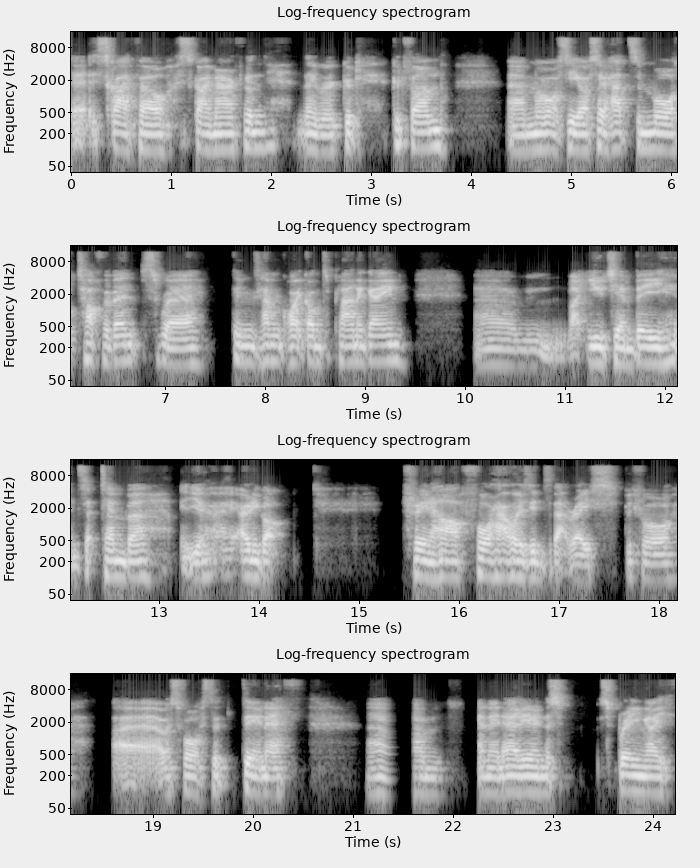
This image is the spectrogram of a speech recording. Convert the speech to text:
uh, Scafell Sky Marathon. They were good good fun. Um, obviously, also had some more tough events where things haven't quite gone to plan again. Um, like UTMB in September, you only got three and a half, four hours into that race before uh, I was forced to DNF. Um, and then earlier in the sp- spring, I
